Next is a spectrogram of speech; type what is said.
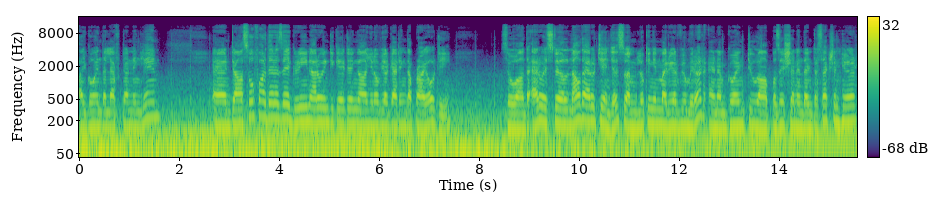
I go in the left turning lane. And uh, so far there is a green arrow indicating uh, you know we are getting the priority. So uh, the arrow is still now the arrow changes. So I'm looking in my rear view mirror and I'm going to uh, position in the intersection here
